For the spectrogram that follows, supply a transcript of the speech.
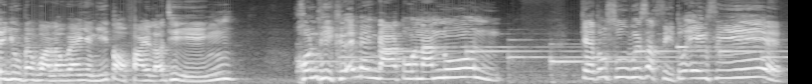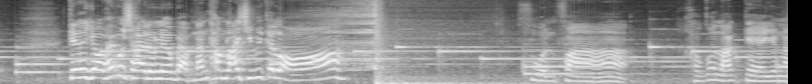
จะอยู่แบบหวาดระแวงอย่างนี้ต่อไปเหรอถิง คนผิดคือไอ้แมงดาตัวนั้นนู่น แกต้องสู้เพื่อศักดิ์ศรีตัวเองสิ แกจะยอมให้ผู้ชายเร็วๆแบบนั้นทำร้ายชีวิตแกันเหรอ ส่วนฟ้า เขาก็รักแกยังไง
